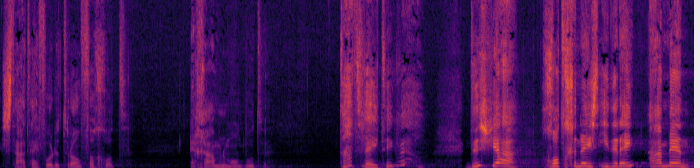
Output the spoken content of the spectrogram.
Staat hij voor de troon van God. En gaan we hem ontmoeten. Dat weet ik wel. Dus ja, God geneest iedereen. Amen.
